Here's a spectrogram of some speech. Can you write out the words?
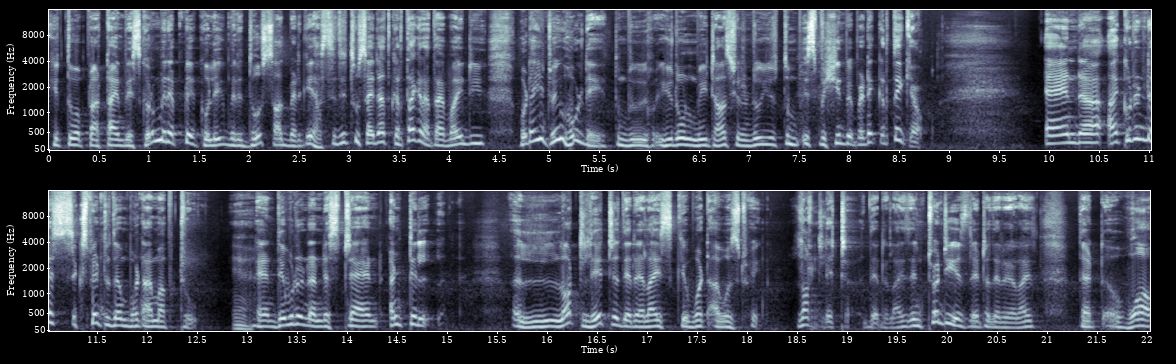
कि तुम अपना टाइम वेस्ट करो। मेरे अपने कोलीग मेरे दोस्त साथ बैठ के हँसते थे तू सारी करता क्या रहता है why do what are you doing whole day तुम you don't meet us you do तुम इस मशीन पे बैठे करते क्या? And I couldn't explain to them what I am up to and they wouldn't understand until lot later they realise के what I was doing lot later they realized and 20 years later they realized that uh, wow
